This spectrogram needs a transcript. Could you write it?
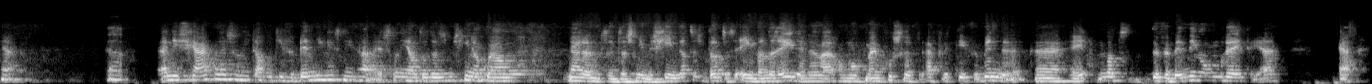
ja. ja. En die schakel is er niet altijd, die verbinding is, niet, is er niet altijd. Dat is misschien ook wel nou, dat, dat, is niet misschien, dat is, dat is een van de redenen waarom ook mijn proefschrift effectief verbinden uh, heet. Omdat de verbindingen ontbreken, ja. ja.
